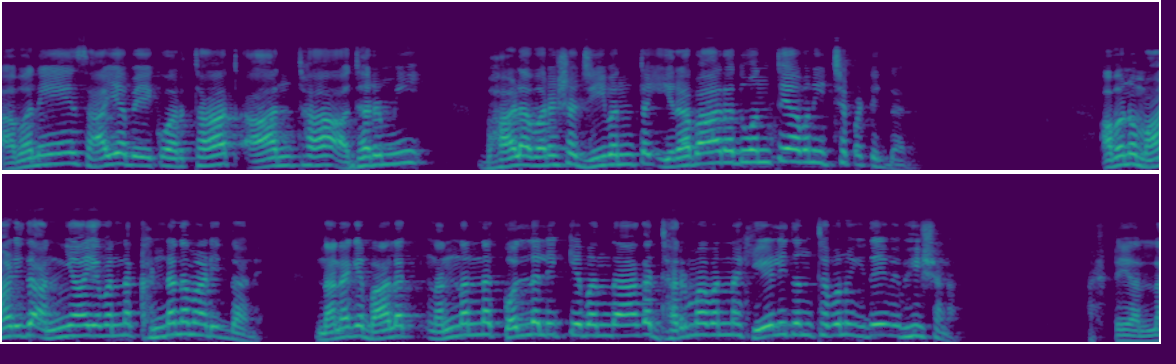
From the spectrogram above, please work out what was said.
ಅವನೇ ಸಾಯಬೇಕು ಅರ್ಥಾತ್ ಅಂಥ ಅಧರ್ಮಿ ಬಹಳ ವರ್ಷ ಜೀವಂತ ಇರಬಾರದು ಅಂತೆ ಅವನು ಇಚ್ಛೆ ಪಟ್ಟಿದ್ದಾನೆ ಅವನು ಮಾಡಿದ ಅನ್ಯಾಯವನ್ನ ಖಂಡನ ಮಾಡಿದ್ದಾನೆ. ನನಗೆ ಬಾಲ, ನನ್ನನ್ನ ಕೊಲ್ಲಲಿಕ್ಕೆ ಬಂದಾಗ ಧರ್ಮವನ್ನ ಹೇಳಿದಂಥವನು ಇದೇ ವಿಭೀಷಣ. ಅಷ್ಟೇ ಅಲ್ಲ,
